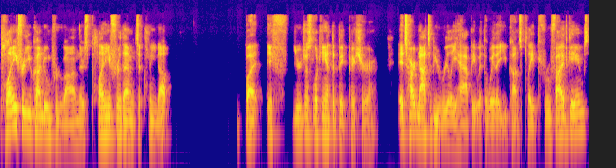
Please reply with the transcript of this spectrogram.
plenty for UConn to improve on. There's plenty for them to clean up. But if you're just looking at the big picture, it's hard not to be really happy with the way that UConn's played through five games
